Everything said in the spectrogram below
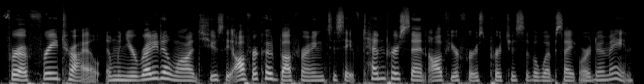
for a free trial. And when you're ready to launch, use the offer code buffering to save 10% off your first purchase of a website or domain.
